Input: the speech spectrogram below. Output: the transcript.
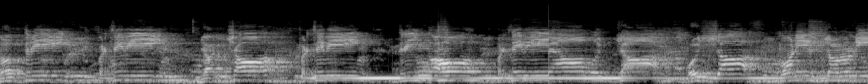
धोत्री पृथिवी जच्छ पृथिवी त्रिंग पृथिवी उज्जा उज्जा गणेश जननी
